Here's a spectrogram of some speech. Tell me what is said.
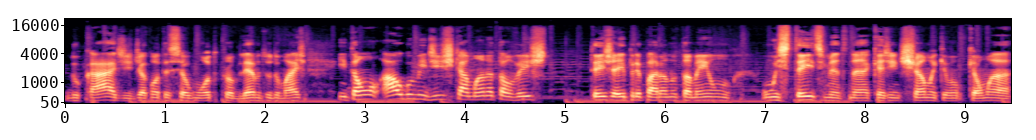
do card, de acontecer algum outro problema e tudo mais. Então algo me diz que a Amanda talvez esteja aí preparando também um, um statement, né? Que a gente chama, que, que é uma,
